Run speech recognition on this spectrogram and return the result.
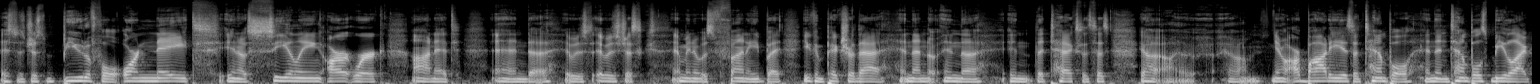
it's just beautiful, ornate, you know, ceiling artwork on it, and uh, it was it was just. I mean, it was funny, but you can picture that, and then in the in the text it says, uh, um, you know, our body is a temple, and then temples be like,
